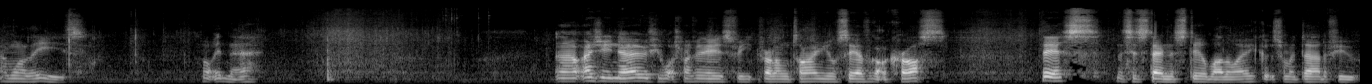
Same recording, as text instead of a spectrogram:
and one of these. Not in there. Now, as you know, if you watch my videos for, for a long time, you'll see I've got a cross. This, this is stainless steel by the way, got from my dad a few,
